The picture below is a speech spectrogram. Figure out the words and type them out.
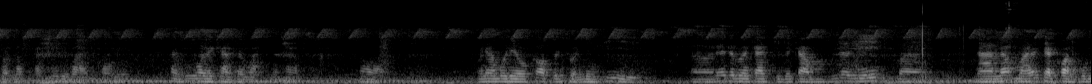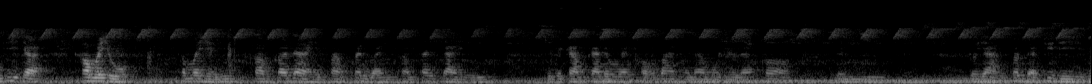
สอดรับกับนโยบายของท่านผู้ว่าราชการจังหวัดนะครับก็วนาโมเดลก็เป็นส่วนหนึ่งที่ได้ดำเนินการกิจกรรมเรื่องนี้มานานแล้วมาตั้งแต่ก่อนผมที่จะเข้ามาอยู่ก็มาเห็นความก้าวหน้าเห็นความเคลื่อนไหวความตั้งใจ กิจกรรมการดำเนินงานของบ้านหัวหนาโมเดลแล้วก็เป็นตัวอย่างต้นแบบที่ดีใน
